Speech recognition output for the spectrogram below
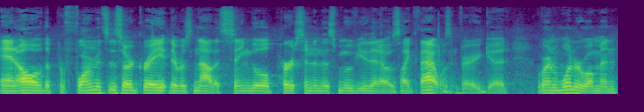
and all of the performances are great. There was not a single person in this movie that I was like that wasn't very good. Where in Wonder Woman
